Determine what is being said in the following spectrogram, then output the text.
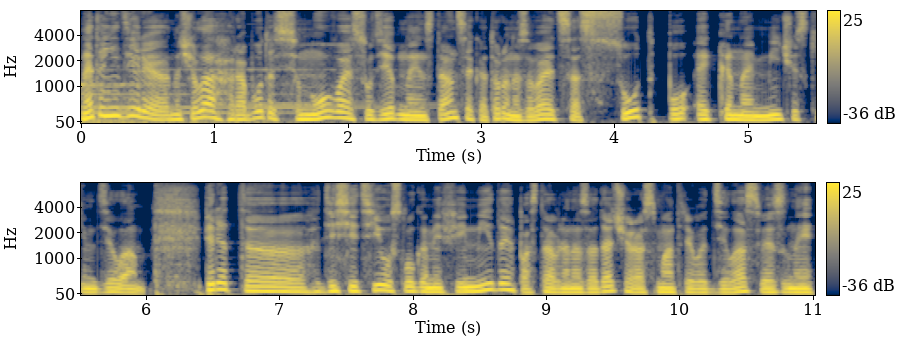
На этой неделе начала работать новая судебная инстанция, которая называется «Суд по экономическим делам». Перед э, десяти услугами Фемиды поставлена задача рассматривать дела, связанные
